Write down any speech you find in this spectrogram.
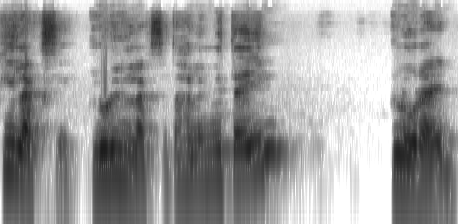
কি লাগছে? ক্লোরিন লাগছে। তাহলে মিথাইল ক্লোরাইড।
